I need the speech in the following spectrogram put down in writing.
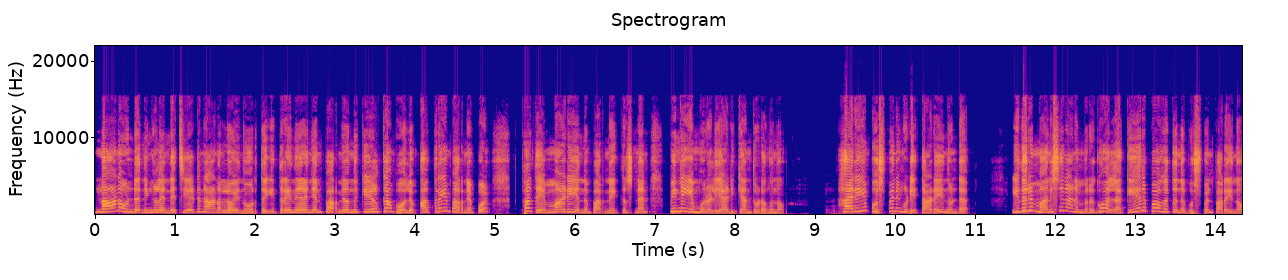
നാണമുണ്ട് നിങ്ങൾ എന്റെ ചേട്ടനാണല്ലോ എന്നോർത്ത് ഇത്രയും നേരം ഞാൻ പറഞ്ഞൊന്ന് കേൾക്കാൻ പോലും അത്രയും പറഞ്ഞപ്പോൾ "ഭ, തെമ്മാടി എന്ന് പറഞ്ഞ് കൃഷ്ണൻ പിന്നെയും മുരളി അടിക്കാൻ തുടങ്ങുന്നു. ഹരിയും പുഷ്പനും കൂടി തടയുന്നുണ്ട്. ഇതൊരു മനുഷ്യനാണ് മൃഗമല്ല കേറിപ്പോകത്തെന്ന് പുഷ്പൻ പറയുന്നു.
